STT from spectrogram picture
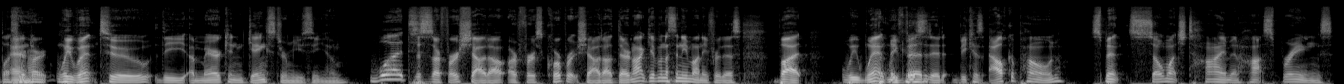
Bless and your heart. we went to the American Gangster Museum. What? This is our first shout out, our first corporate shout out. They're not giving us any money for this, but we went, But they we visited because Al Capone spent so much time in Hot Springs,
